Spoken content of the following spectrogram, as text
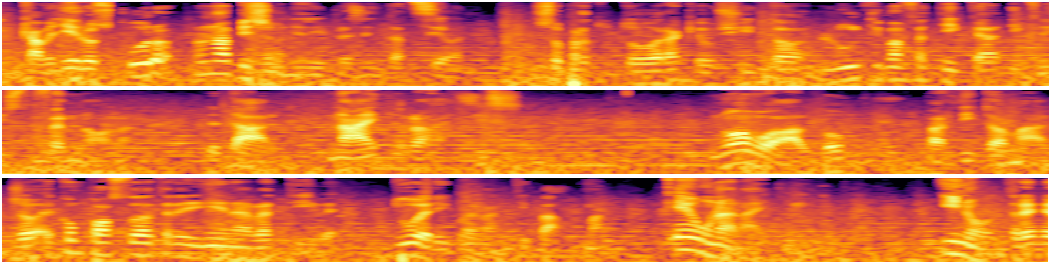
Il Cavaliere Oscuro non ha bisogno di presentazioni, soprattutto ora che è uscito l'ultima fatica di Christopher Nolan, The Dark Knight Rises. Il nuovo album, partito a maggio, è composto da tre linee narrative, due riguardanti Batman e una Nightwing. Inoltre,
